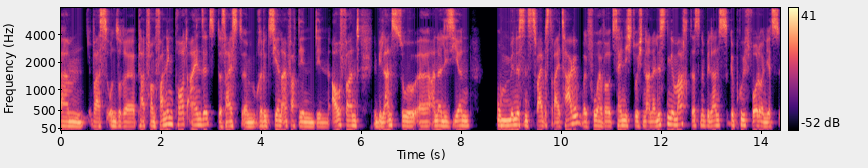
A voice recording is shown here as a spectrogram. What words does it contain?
ähm, was unsere Plattform Fundingport einsetzt. Das heißt, ähm, reduzieren einfach den, den Aufwand, eine Bilanz zu äh, analysieren um mindestens zwei bis drei Tage, weil vorher wird es händisch durch einen Analysten gemacht, dass eine Bilanz geprüft wurde und jetzt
